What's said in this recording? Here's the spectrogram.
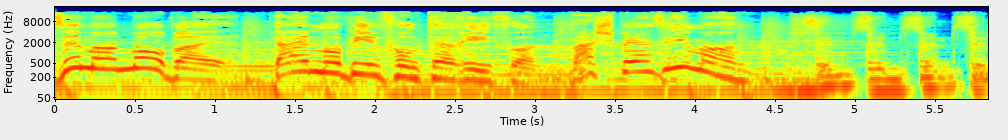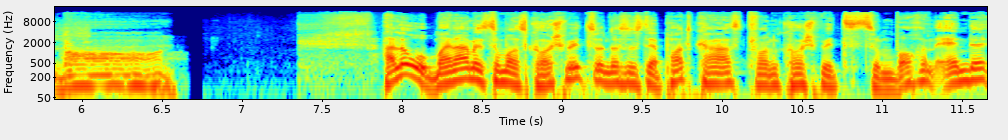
Simon Mobile, dein Mobilfunktarif von Waschbär Simon. Sim, sim, sim, Simon. Hallo, mein Name ist Thomas Koschwitz und das ist der Podcast von Koschwitz zum Wochenende.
